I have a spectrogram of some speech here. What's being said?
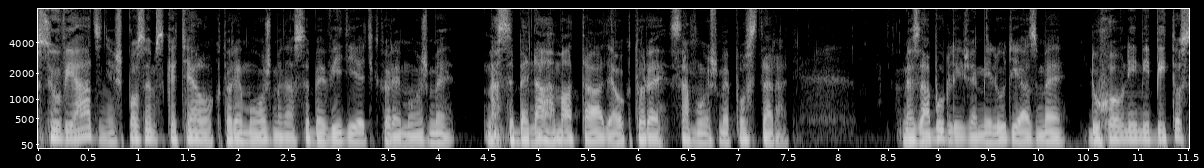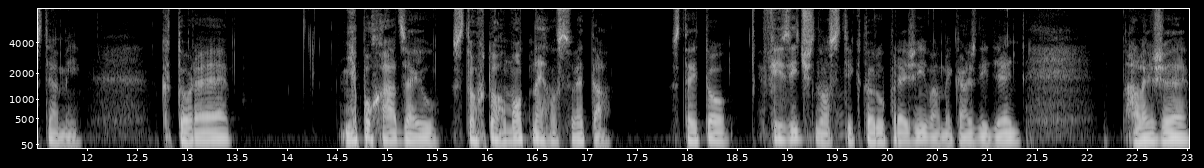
sú viac než pozemské telo, ktoré môžeme na sebe vidieť, ktoré môžeme na sebe nahmatať a o ktoré sa môžeme postarať. Sme zabudli, že my ľudia sme duchovnými bytostiami, ktoré nepochádzajú z tohto hmotného sveta, z tejto fyzičnosti, ktorú prežívame každý deň, ale že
